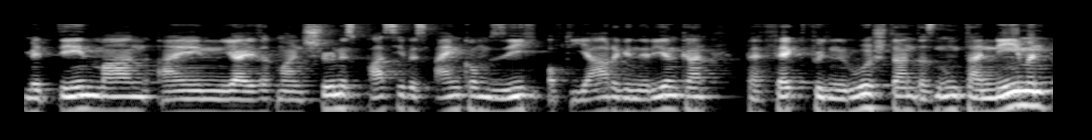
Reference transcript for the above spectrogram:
mit denen man ein, ja, ich sag mal, ein schönes passives Einkommen sich auf die Jahre generieren kann. Perfekt für den Ruhestand. Das sind Unternehmen,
